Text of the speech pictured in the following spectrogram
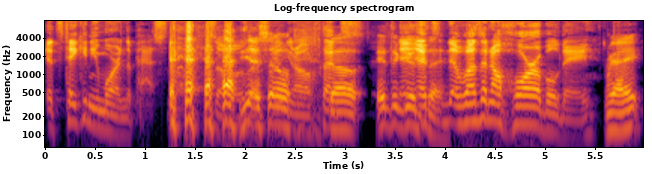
it's taking you more in the past so, yeah, so you know so it's a good it's, thing. it wasn't a horrible day. Right?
